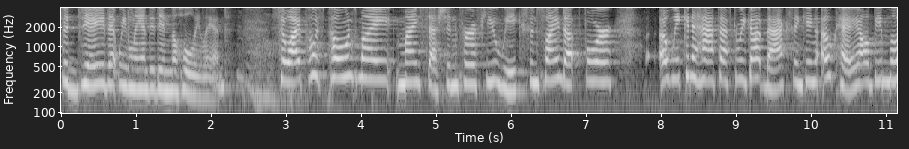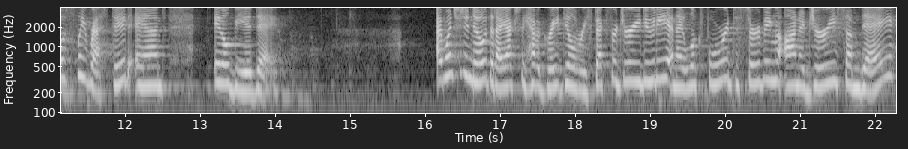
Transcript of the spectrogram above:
the day that we landed in the Holy Land. So I postponed my, my session for a few weeks and signed up for a week and a half after we got back, thinking, okay, I'll be mostly rested and it'll be a day. I want you to know that I actually have a great deal of respect for jury duty, and I look forward to serving on a jury someday.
